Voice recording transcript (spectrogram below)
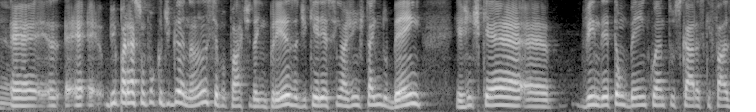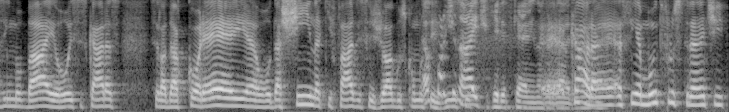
É. É, é, é me parece um pouco de ganância por parte da empresa, de querer assim, a gente tá indo bem e a gente quer é, vender tão bem quanto os caras que fazem mobile ou esses caras sei lá, da Coreia ou da China que faz esses jogos como é serviço. É o Fortnite que eles querem, na verdade. É, cara, né? é, assim, é muito frustrante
